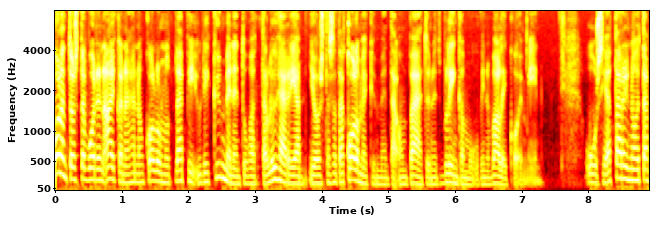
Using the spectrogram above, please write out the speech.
Puolentoista vuoden aikana hän on kolunut läpi yli 10 000 lyhäriä, joista 130 on päätynyt Blinkamovin valikoimiin. Uusia tarinoita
